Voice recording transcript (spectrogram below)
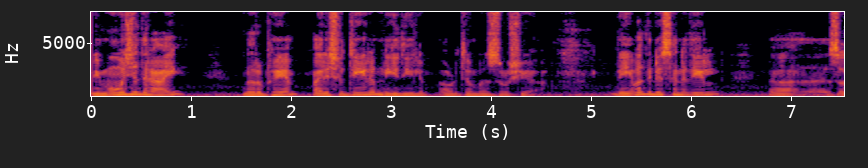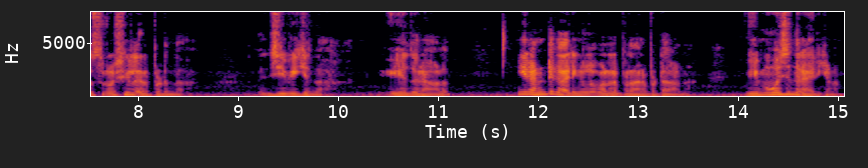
വിമോചിതരായി നിർഭയം പരിശുദ്ധിയിലും നീതിയിലും അവിടുത്തെ മുമ്പ് ശുശ്രൂഷിക്കുക. ദൈവ തിരുസന്നിധിയിൽ ശുശ്രൂഷയിൽ ഏർപ്പെടുന്ന ജീവിക്കുന്ന ഏതൊരാളും ഈ രണ്ട് കാര്യങ്ങൾ വളരെ പ്രധാനപ്പെട്ടതാണ്. വിമോചിതനായിരിക്കണം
